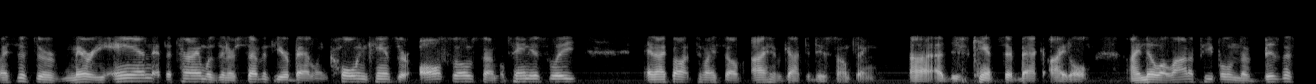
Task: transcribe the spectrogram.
My sister Mary Ann at the time was in her seventh year battling colon cancer, also simultaneously. And I thought to myself, I have got to do something. Uh, I just can't sit back idle. I know a lot of people in the business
